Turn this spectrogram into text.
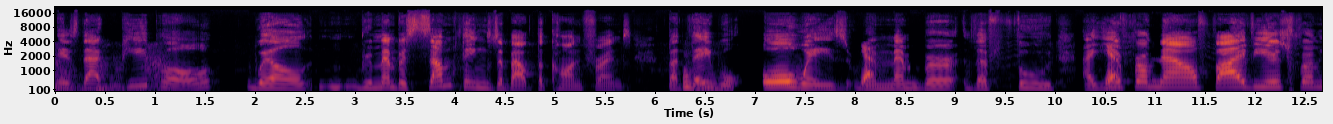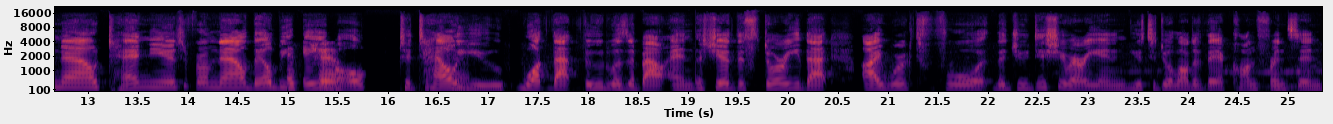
is that people will remember some things about the conference, but they hmm will always Yes, remember the food. A yes, year from now, five years from now, 10 years from now, they'll be it's true. able to tell true. you what that food was about and share the story that I worked for the judiciary and used to do a lot of their conference and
